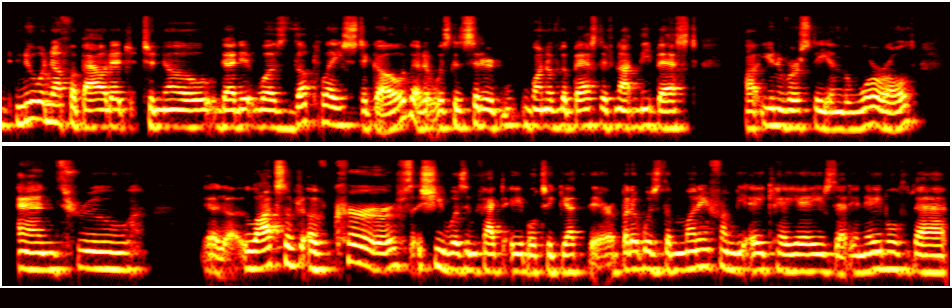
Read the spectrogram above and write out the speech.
knew enough about it to know that it was the place to go, that it was considered one of the best, if not the best, uh, university in the world. And through uh, lots of, of curves, she was in fact able to get there. But it was the money from the AKAs that enabled that.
